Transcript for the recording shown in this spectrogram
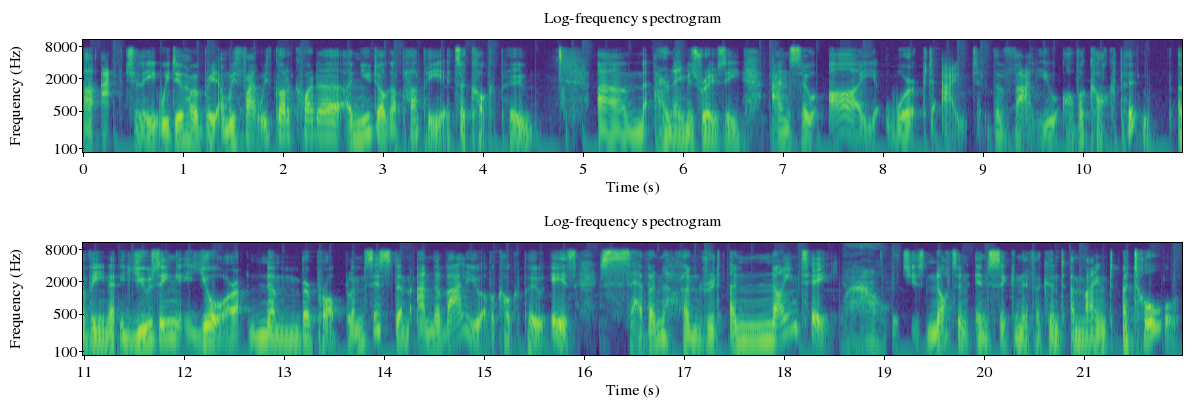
Uh, actually, we do have a breed, and we fact we've got a, quite a, a new dog, a puppy. It's a cockapoo. Um, her name is Rosie. And so I worked out the value of a cockapoo. Avina, using your number problem system. And the value of a cockapoo is 790. Wow. Which is not an insignificant amount at all.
